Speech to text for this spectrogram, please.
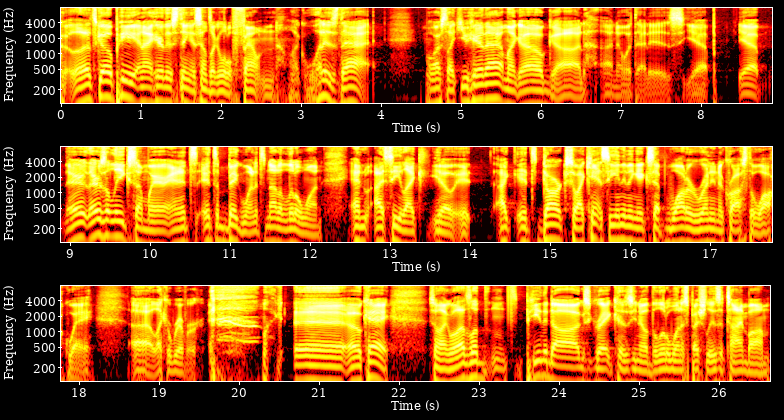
let's go pee. And I hear this thing. It sounds like a little fountain. I'm like, what is that? My wife's like, you hear that? I'm like, oh God, I know what that is. Yep. Yeah, there there's a leak somewhere, and it's it's a big one. It's not a little one. And I see like you know it. I, it's dark, so I can't see anything except water running across the walkway, uh, like a river. like, uh, okay. So I'm like, well, let's, let's pee the dogs. Great, because you know the little one especially is a time bomb.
